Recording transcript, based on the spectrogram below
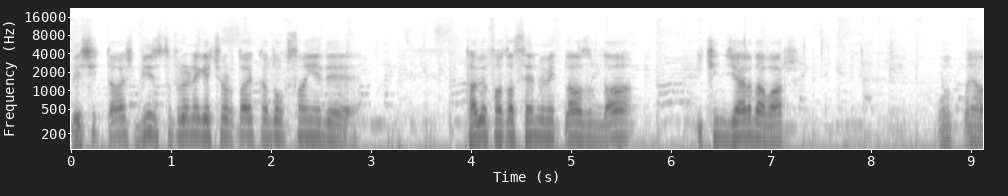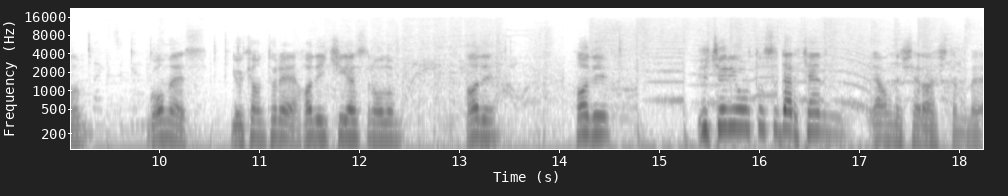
Beşiktaş 1-0 öne geçiyor dakika 97. Tabi fazla sevmemek lazım daha. İkinci yarı da var. Unutmayalım. Gomez, Gökhan Töre. Hadi iki gelsin oğlum. Hadi. Hadi. İçeri ortası derken yanlış yere açtım be.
